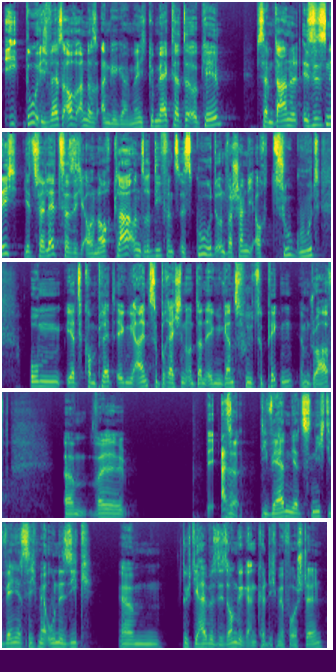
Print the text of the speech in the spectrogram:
ich, du, ich wäre es auch anders angegangen, wenn ich gemerkt hätte, okay, Sam Darnold ist es nicht, jetzt verletzt er sich auch noch. Klar, unsere Defense ist gut und wahrscheinlich auch zu gut, um jetzt komplett irgendwie einzubrechen und dann irgendwie ganz früh zu picken im Draft. Ähm, weil, also, die werden jetzt nicht, die werden jetzt nicht mehr ohne Sieg ähm, durch die halbe Saison gegangen, könnte ich mir vorstellen.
